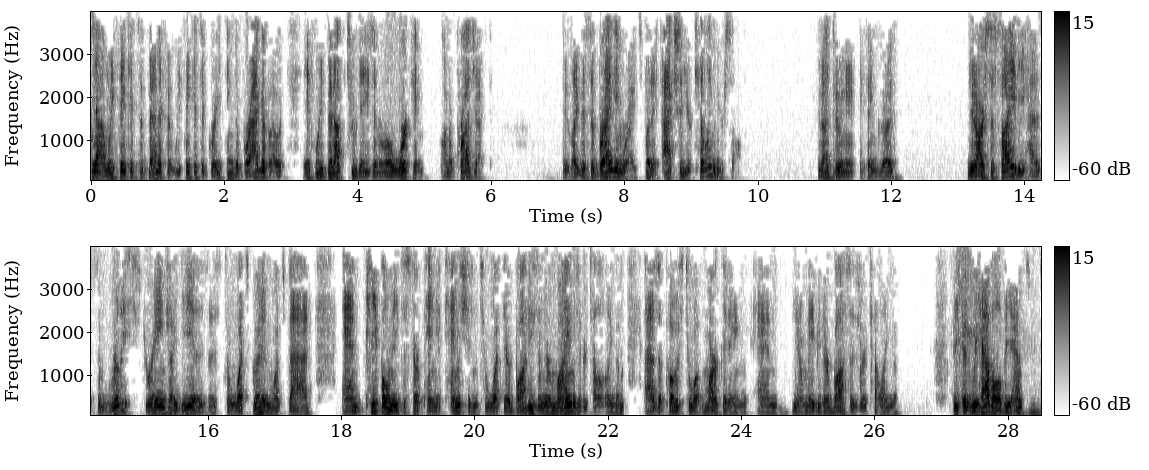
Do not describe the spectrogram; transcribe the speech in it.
yeah, and we think it's a benefit. We think it's a great thing to brag about if we've been up two days in a row working on a project. Like this is bragging rights, but it, actually you're killing yourself. You're not doing anything good. You know, our society has some really strange ideas as to what's good and what's bad. And people need to start paying attention to what their bodies and their minds are telling them as opposed to what marketing and, you know, maybe their bosses are telling them. Because we have all the answers.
